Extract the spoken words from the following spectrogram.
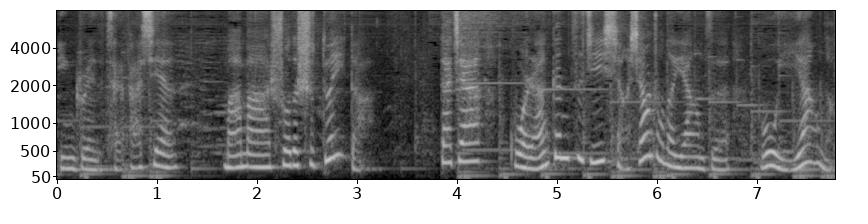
，Ingrid 才发现妈妈说的是对的，大家果然跟自己想象中的样子不一样呢。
